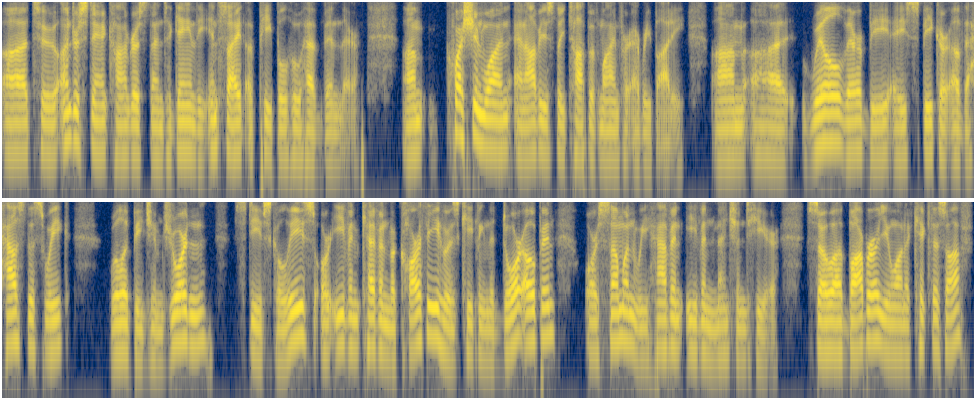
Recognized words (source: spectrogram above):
uh, to understand Congress than to gain the insight of people who have been there. Um, question one, and obviously top of mind for everybody. Um, uh, will there be a Speaker of the House this week? Will it be Jim Jordan, Steve Scalise, or even Kevin McCarthy, who is keeping the door open, or someone we haven't even mentioned here? So, uh, Barbara, you want to kick this off?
